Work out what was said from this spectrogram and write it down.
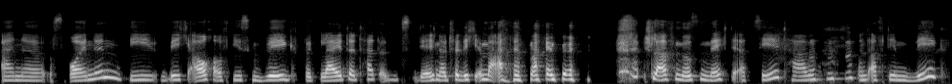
eine Freundin, die mich auch auf diesem Weg begleitet hat und der ich natürlich immer alle meine schlaflosen Nächte erzählt habe. Und auf dem Weg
